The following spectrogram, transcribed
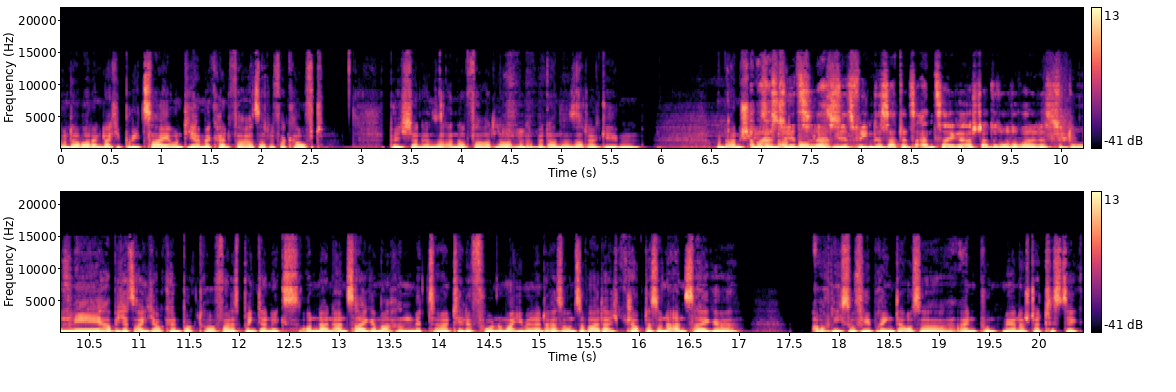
Und da war dann gleich die Polizei und die haben mir keinen Fahrradsattel verkauft. Bin ich dann in so einen anderen Fahrradladen und habe mir dann so einen Sattel gegeben und Aber anschließend hast du, jetzt, anbauen hast lassen. du jetzt wegen des Sattels Anzeige erstattet oder war dir das zu doof? Nee, habe ich jetzt eigentlich auch keinen Bock drauf, weil das bringt ja nichts. Online-Anzeige machen mit äh, Telefonnummer, E-Mail-Adresse und so weiter. Ich glaube, dass so eine Anzeige auch nicht so viel bringt, außer einen Punkt mehr in der Statistik,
